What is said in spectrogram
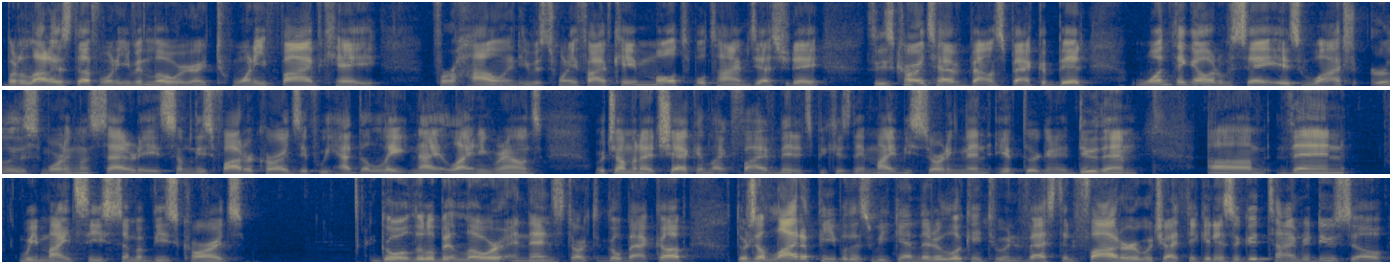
But a lot of this stuff went even lower, right? 25K for Haaland. He was 25K multiple times yesterday. So these cards have bounced back a bit. One thing I would say is watch early this morning on Saturday. Some of these fodder cards, if we had the late night lightning rounds, which I'm going to check in like five minutes because they might be starting then if they're going to do them, um, then we might see some of these cards go a little bit lower and then start to go back up. There's a lot of people this weekend that are looking to invest in fodder, which I think it is a good time to do so.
